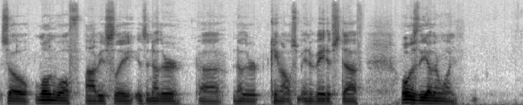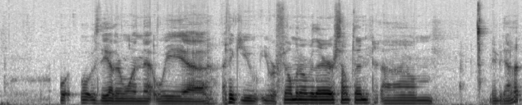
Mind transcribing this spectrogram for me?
So Lone Wolf obviously is another uh, another came out with some innovative stuff. What was the other one? What, what was the other one that we? Uh, I think you you were filming over there or something. Um, maybe not.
